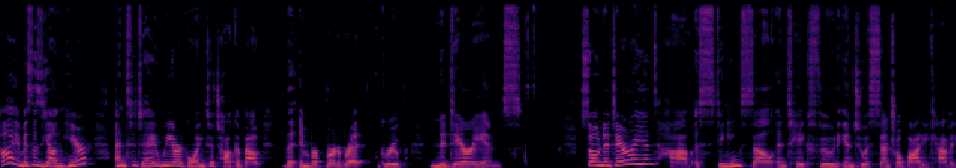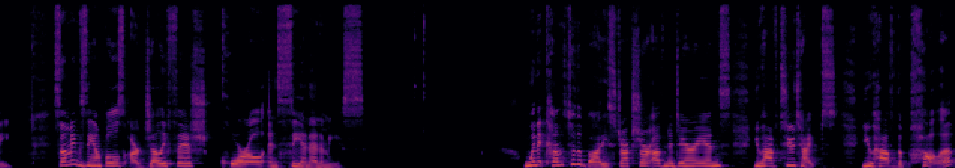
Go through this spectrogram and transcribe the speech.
Hi, Mrs. Young here, and today we are going to talk about the invertebrate group cnidarians. So cnidarians have a stinging cell and take food into a central body cavity. Some examples are jellyfish, coral, and sea anemones. When it comes to the body structure of cnidarians, you have two types. You have the polyp,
